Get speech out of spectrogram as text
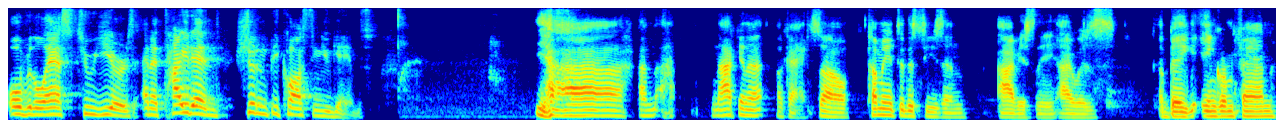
over the last two years, and a tight end shouldn't be costing you games. Yeah, I'm not gonna. Okay, so coming into the season, obviously, I was a big Engram fan.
